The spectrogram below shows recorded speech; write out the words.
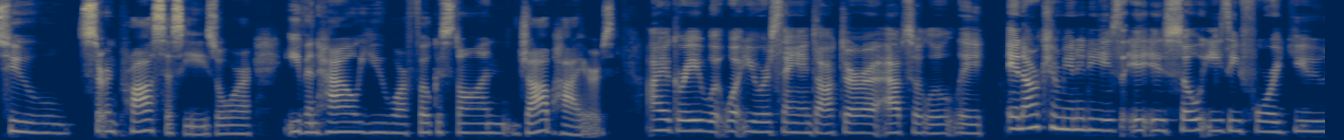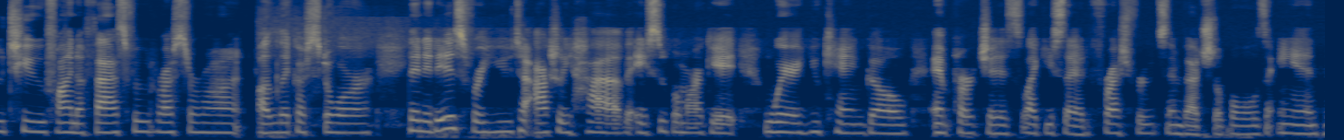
to certain processes or even how you are focused on job hires. I agree with what you were saying, Doctor. Absolutely in our communities, it is so easy for you to find a fast food restaurant, a liquor store, than it is for you to actually have a supermarket where you can go and purchase, like you said, fresh fruits and vegetables and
